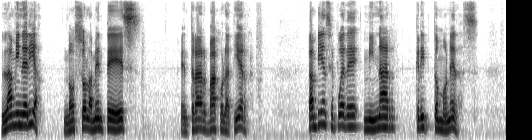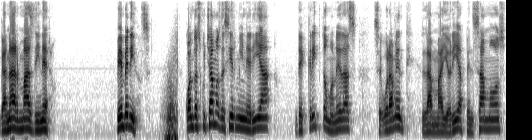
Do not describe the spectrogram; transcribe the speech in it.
La minería no solamente es entrar bajo la tierra, también se puede minar criptomonedas, ganar más dinero. Bienvenidos. Cuando escuchamos decir minería de criptomonedas, seguramente la mayoría pensamos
